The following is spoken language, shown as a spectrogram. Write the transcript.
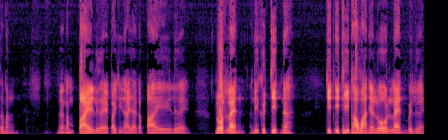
ซะมั่งนะก็ไปเรื่อย ไปที่ไหนได้ก็ไปเรื่อยโลดแล่น อันนี้คือจิตนะ จิตอิทธิภาวะเนี่ยโลดแล่นไปเรื่อย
